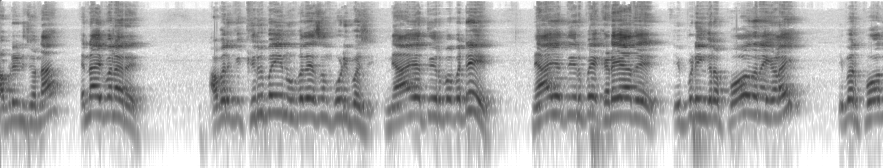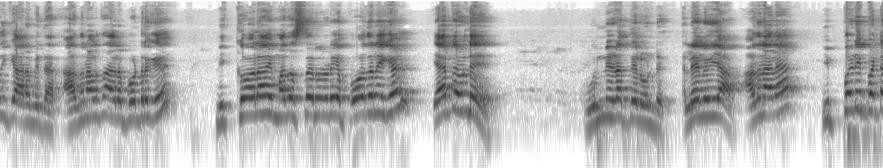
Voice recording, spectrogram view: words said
அப்படின்னு சொன்னால் என்ன ஆகிப்போனார் அவருக்கு கிருபையின் உபதேசம் கூடி போச்சு. நியாய தீர்ப்பை பற்றி நியாய தீர்ப்பே கிடையாது இப்படிங்கிற போதனைகளை இவர் போதிக்க ஆரம்பித்தார். அதனால தான் அதில் போட்டிருக்கு நிக்கோலாய் மதஸ்தருடைய போதனைகள் ஏற்ற உண்டு? உன்னிடத்தில் உண்டு. இல்லையா அதனால இப்படிப்பட்ட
